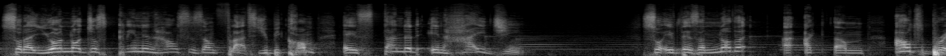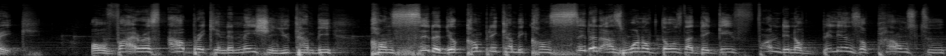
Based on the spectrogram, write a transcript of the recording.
so that you're not just cleaning houses and flats, you become a standard in hygiene. So if there's another uh, um, outbreak or virus outbreak in the nation, you can be considered, your company can be considered as one of those that they gave funding of billions of pounds to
